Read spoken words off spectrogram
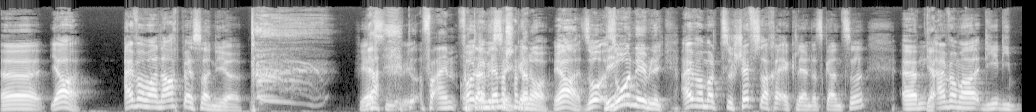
Äh, ja. Einfach mal nachbessern hier. Wie Ja, du, vor allem, und dann Wissing, schon genau. Ja, so, Nee. so nämlich. Einfach mal zur Chefsache erklären, das Ganze. Ähm, Ja. Einfach mal die, die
